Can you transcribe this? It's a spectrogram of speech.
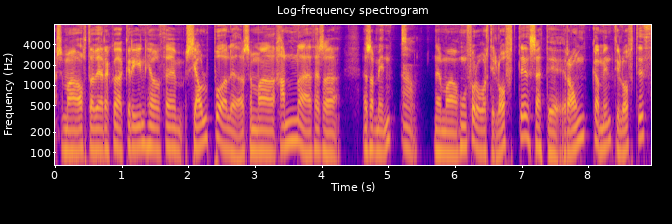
sem að átt að vera eitthvað að grín hjá þeim sjálfbúðaliða sem að hannaði þessa, þessa mynd. Nema að hún fór að vort í loftið setti ranga mynd í loftið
